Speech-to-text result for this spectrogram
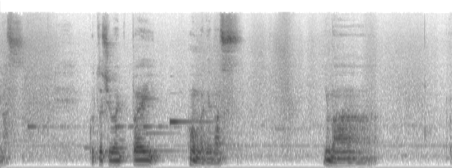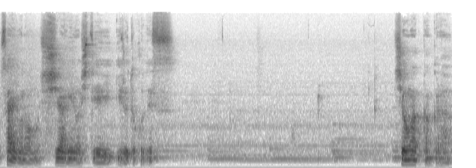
います。今年はいっぱい本が出ます。今最後の仕上げをしているとこです。小学館から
